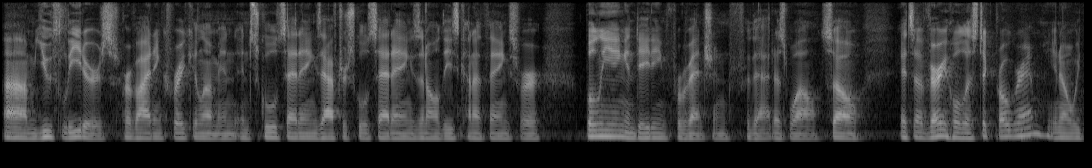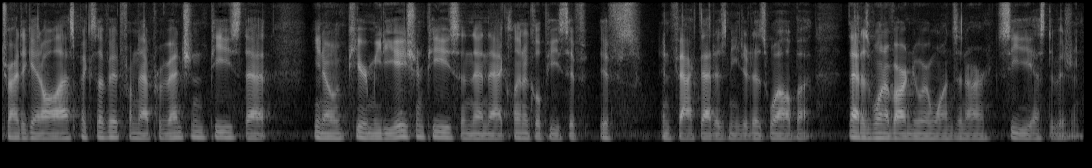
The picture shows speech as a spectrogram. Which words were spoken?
um, youth leaders providing curriculum in, in school settings, after school settings, and all these kind of things for bullying and dating prevention for that as well. So it's a very holistic program. You know, we try to get all aspects of it from that prevention piece, that you know peer mediation piece, and then that clinical piece, if if in fact that is needed as well. But that is one of our newer ones in our CES division.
